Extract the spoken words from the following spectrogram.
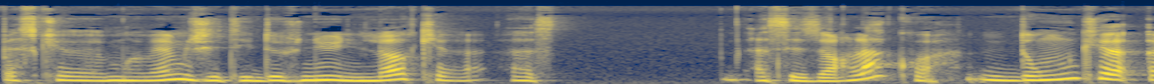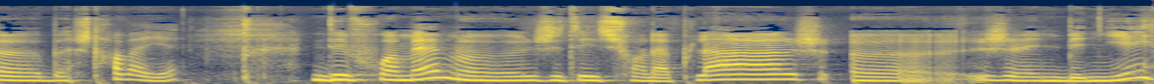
parce que moi-même j'étais devenue une loque à, à ces heures-là quoi. Donc euh, bah, je travaillais. Des fois même euh, j'étais sur la plage, euh, j'allais me baigner.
